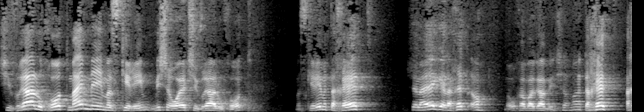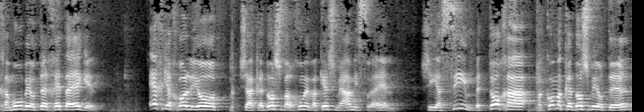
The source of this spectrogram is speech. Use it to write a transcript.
שברי הלוחות, מה הם אה, מזכירים? מי שרואה את שברי הלוחות, מזכירים את החטא של העגל, החטא, או, ברוך הבא גבי, את החטא החמור ביותר, חטא העגל. איך יכול להיות שהקדוש ברוך הוא מבקש מעם ישראל שישים בתוך המקום הקדוש ביותר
